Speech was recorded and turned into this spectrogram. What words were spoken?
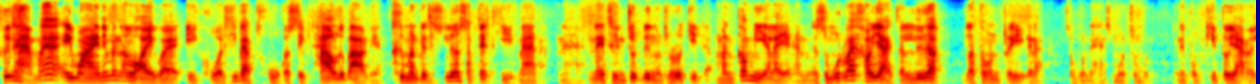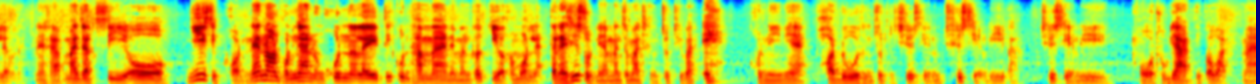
คือถามว่าไอ้ไวน์นี่มันอร่อยกว่าอีกขวดที่แบบถูกกว่าสิบเท่าหรือเปล่าเนี่ยคือมันเป็นเรื่อง subjective มากนะฮะในถึงจุดหนึ่งของธุรกิจอะมันก็มีอะไรอย่างนั้นเหมือนกันสมมติว่าเขาอยากจะเลือกรัฐมนตรีก็ได้ สมมตินะฮะสมมติสมมติอันนี้ผมคิดตัวอย่างเร็วๆนะนะครับมาจาก CEO 20 คน แน่นอนผลงานของคุณอะไรที่คุณทำมาเนี่ยมันก็เกี่ยวทั้งหมดแหละแต่ในที่สุดเนี่ยมันจะมาถึงจุดที่ว่าเอ๊ะคนนี้เนี่ยพอดูถึงจุดชื่อเสียงชื่อเสียงดีป่ะชื่อเสียงดีโอ้ทุกอย่างที่ประวัติมา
